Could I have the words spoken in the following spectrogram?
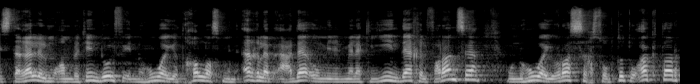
استغل المؤامرتين دول في إن هو يتخلص من أغلب أعدائه من الملكيين داخل فرنسا وإن هو يرسخ سلطته أكتر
